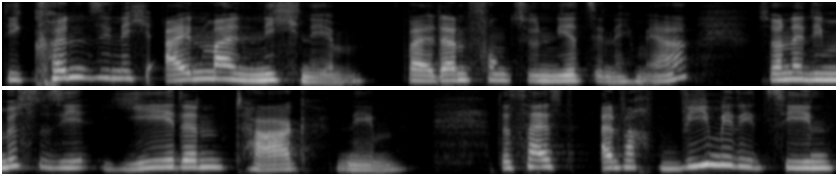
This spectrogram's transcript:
Die können sie nicht einmal nicht nehmen, weil dann funktioniert sie nicht mehr, sondern die müssen sie jeden Tag nehmen. Das heißt einfach wie Medizin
